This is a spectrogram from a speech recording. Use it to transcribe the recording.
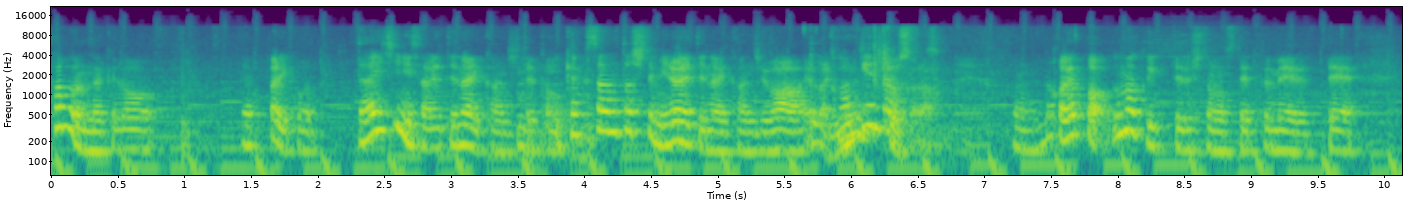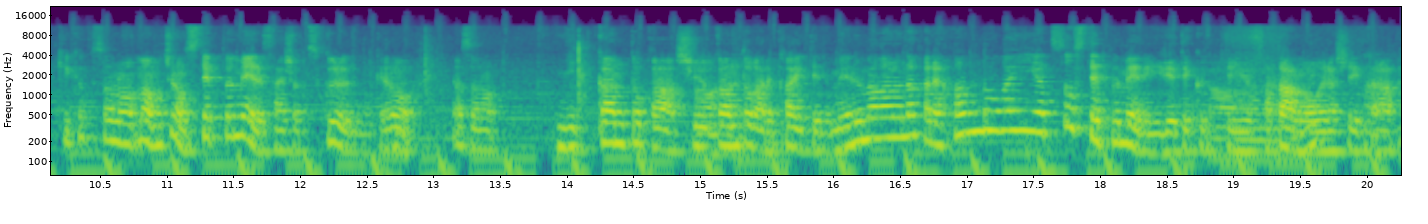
多分だけどやっぱりこう大事にされてない感じというか、うん。お客さんとして見られてない感じは間やっぱ人間ちゃうから。うん、だからやっぱうまくいってる人のステップメールって結局そのまあもちろんステップメール最初作るんだけど、その日刊とか週刊とかで書いてるメルマガの中で反応がいいやつをステップメールに入れていくっていうパターンが多いらしいから、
